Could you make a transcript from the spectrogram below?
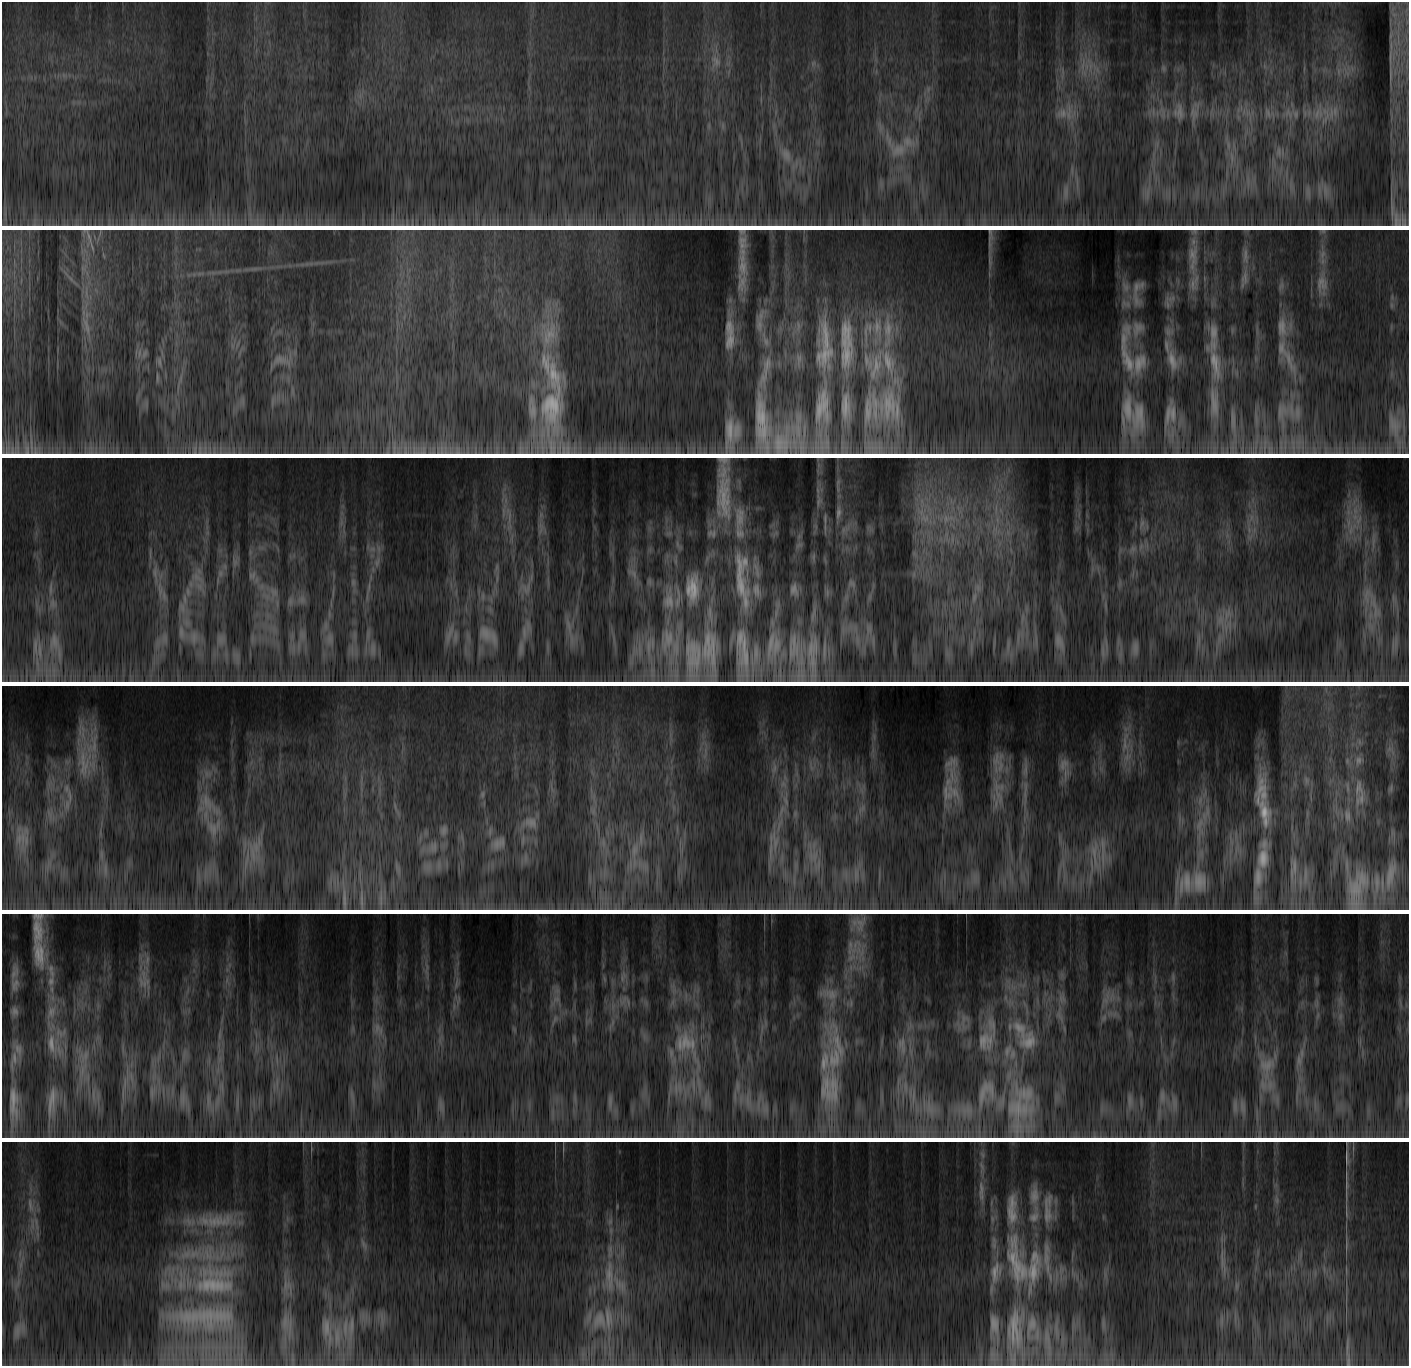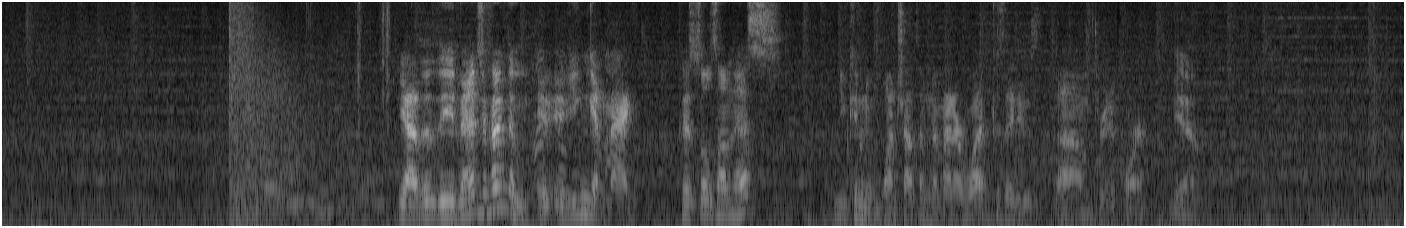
The explosions in his backpack got out. You gotta, you gotta just tap those things down. Just little, little rope. Purifiers may be down, but unfortunately, that was our extraction point. I fear Well, that not a very well scouted one then, was Multiple it? Biological signatures rapidly on approach to your position. The lost. The sounds of combat excite them. They are drawn to it. You just blew up a fuel truck? There was no other choice. Find an alternate exit. We will deal with the lost. Will we? Draklar. Yeah, totally. I mean, we will, but still. They're not as docile as the rest of their kind. An apt description. It would seem the mutation has somehow Alright. accelerated these Mox, creatures' I'll metabolism, move you back allowing here. enhanced speed and agility, with a corresponding increase in aggression. Um. Well, Overwatch. Wow. This might be Yeah. a regular gun thing. Yeah, let's make this a regular gun. Yeah, the, the advantage of having them, if, if you can get mag pistols on this, you can one shot them no matter what because they do um, three to four. Yeah.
